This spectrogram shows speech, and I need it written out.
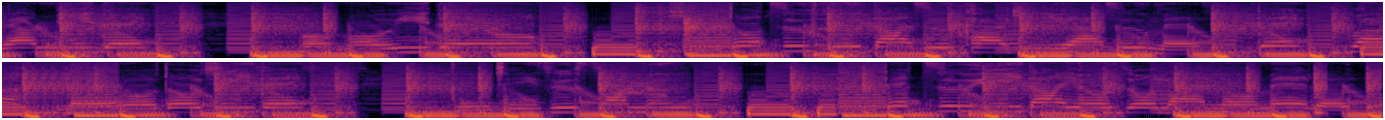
闇で思い出を。一つ二つか集めては目を閉じて口ずさむ。でついだ夜空のメロディ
